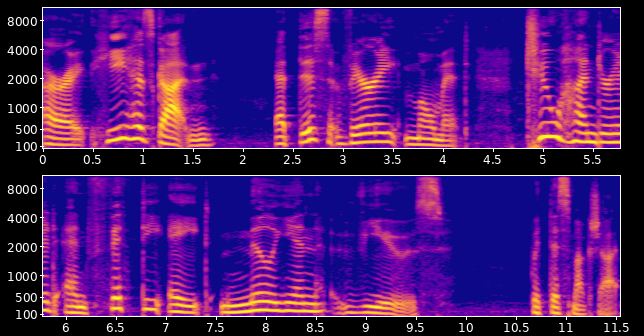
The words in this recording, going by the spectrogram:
all right, he has gotten at this very moment 258 million views with this mugshot.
